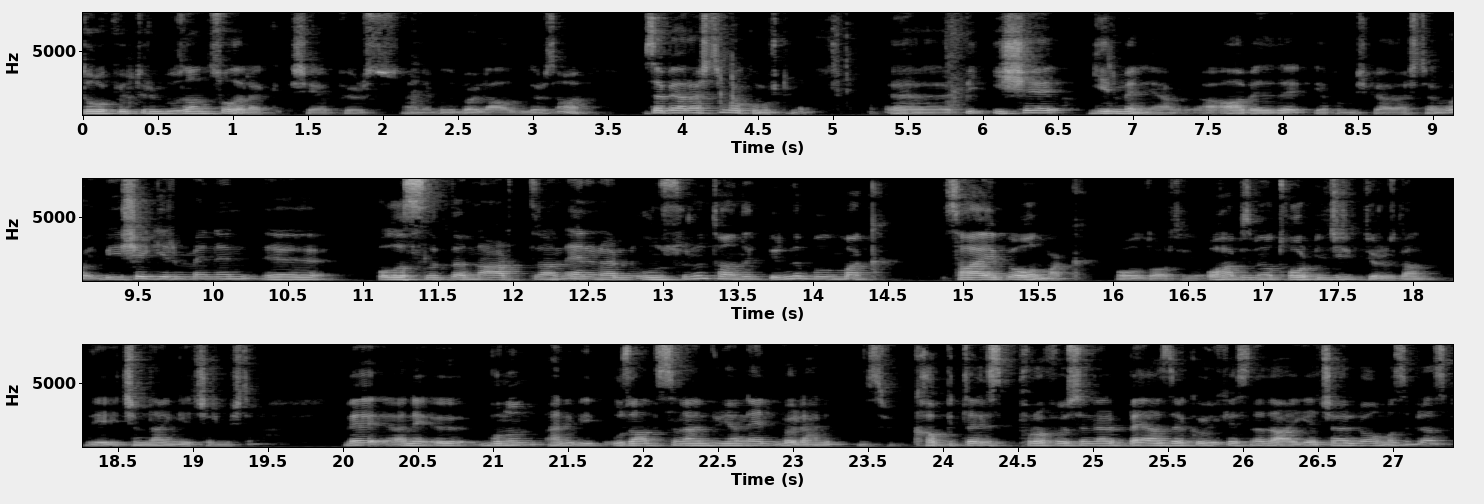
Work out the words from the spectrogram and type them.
Doğu kültürün bir uzantısı olarak şey yapıyoruz. Hani bunu böyle algılıyoruz ama mesela bir araştırma okumuştum. Ee, bir işe girmenin ya ABD'de yapılmış bir araştırma. Bir işe girmenin e, olasılıklarını arttıran en önemli unsurun tanıdık birini bulmak, sahibi olmak oldu ortaya. Oha biz buna torpilcilik diyoruz lan diye içimden geçirmiştim. Ve hani e, bunun hani bir uzantısının hani dünyanın en böyle hani kapitalist profesyonel beyaz yaka ülkesinde dahi geçerli olması biraz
